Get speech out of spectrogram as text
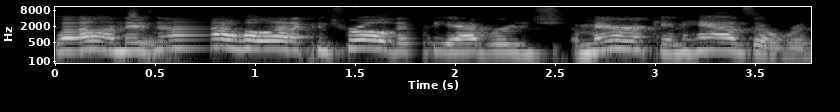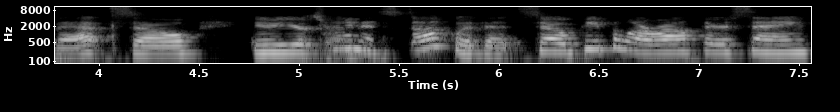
Well, and there's so, not a whole lot of control that the average American has over that. So, you know, you're kind right. of stuck with it. So people are out there saying,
